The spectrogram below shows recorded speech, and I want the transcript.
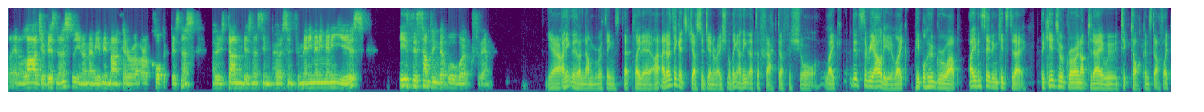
in a larger business, you know, maybe a mid market or, or a corporate business who's done business in person for many, many, many years, is this something that will work for them? Yeah, I think there's a number of things that play there. I, don't think it's just a generational thing. I think that's a factor for sure. Like, it's the reality of like people who grew up, I even see it in kids today. The kids who have grown up today with TikTok and stuff, like,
